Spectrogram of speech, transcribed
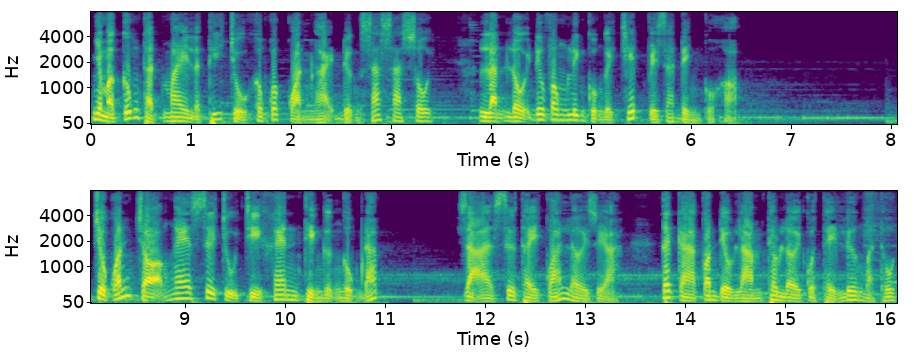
Nhưng mà cũng thật may là thí chủ không có quản ngại đường xa xa xôi, Lặn lội đưa vong linh của người chết về gia đình của họ. Chủ quán trọ nghe sư chủ trì khen thì ngượng ngùng đáp. Dạ sư thầy quá lời rồi à Tất cả con đều làm theo lời của thầy Lương mà thôi.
